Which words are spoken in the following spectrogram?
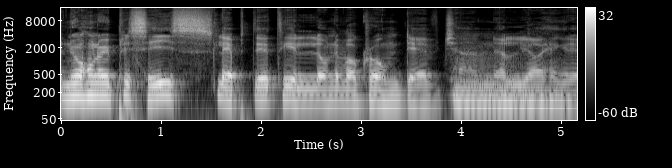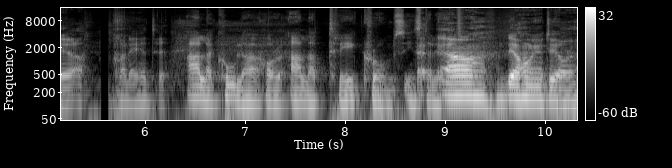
Nu har de ju precis släppt det till om det var Chrome Dev Channel. Mm. Jag hänger det... Ja, vad det heter. Alla coola har alla tre Chromes installerat. Ja, det har ju inte jag.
